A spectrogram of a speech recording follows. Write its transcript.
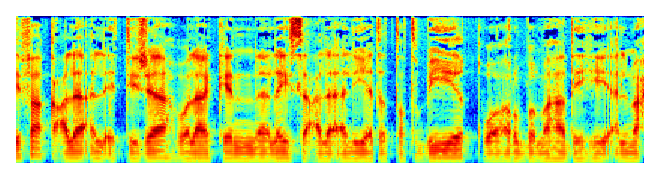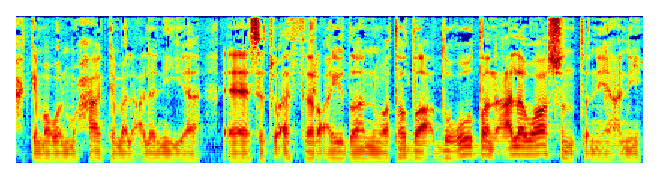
اتفاق على الاتجاه ولكن ليس على آلية التطبيق وربما هذه المحكمة والمحاكمة العلنية ستؤثر أيضا وتضع ضغوطا على واشنطن يعني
